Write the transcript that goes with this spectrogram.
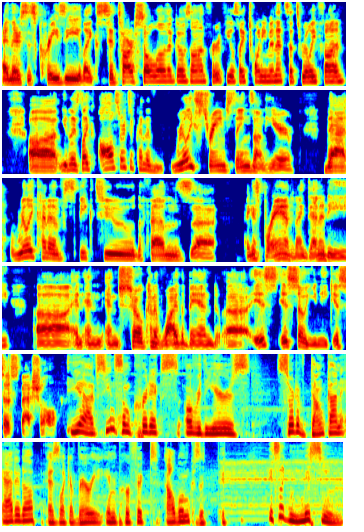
and there's this crazy like sitar solo that goes on for it feels like 20 minutes. That's really fun. Uh, you know there's like all sorts of kind of really strange things on here that really kind of speak to the femmes uh, i guess brand and identity uh, and and and show kind of why the band uh, is is so unique is so special. Yeah i've seen some critics over the years sort of dunk on added up as like a very imperfect album because it, it it's like missing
